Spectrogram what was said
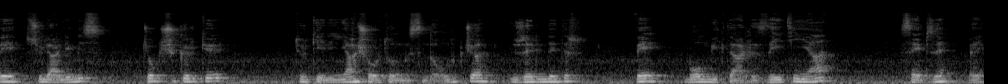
Ve sülalemiz çok şükür ki Türkiye'nin yaş ortalamasında oldukça üzerindedir ve bol miktarda zeytinyağı, sebze ve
